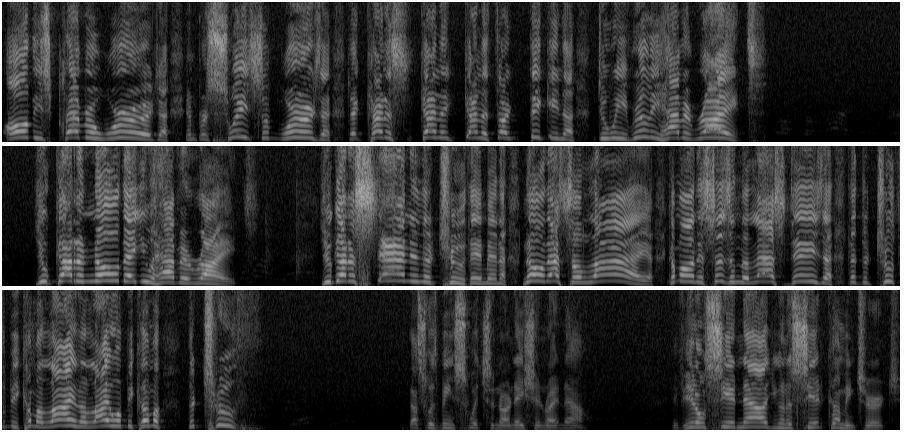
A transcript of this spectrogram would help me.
all these clever words uh, and persuasive words uh, that kind of, kind of, kind of start thinking, uh, do we really have it right? You got to know that you have it right. You got to stand in the truth. Amen. No, that's a lie. Come on, it says in the last days that the truth will become a lie and a lie will become a, the truth. That's what's being switched in our nation right now. If you don't see it now, you're going to see it coming, church.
